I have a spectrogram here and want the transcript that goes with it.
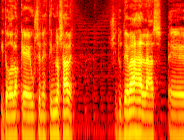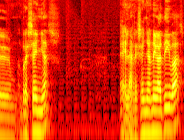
Y todos los que usen Steam lo saben. Si tú te vas a las eh, reseñas, en las reseñas negativas,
